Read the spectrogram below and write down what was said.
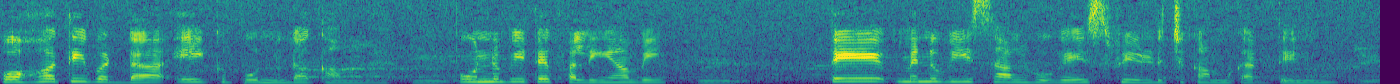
ਬਹੁਤ ਹੀ ਵੱਡਾ ਇਹ ਇੱਕ ਪੁੰਨ ਦਾ ਕੰਮ ਹੈ। ਪੁੰਨ ਵੀ ਤੇ ਫਲੀਆਂ ਵੀ। ਤੇ ਮੈਨੂੰ 20 ਸਾਲ ਹੋ ਗਏ ਇਸ ਫੀਲਡ 'ਚ ਕੰਮ ਕਰਦੇ ਨੂੰ। ਜੀ।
